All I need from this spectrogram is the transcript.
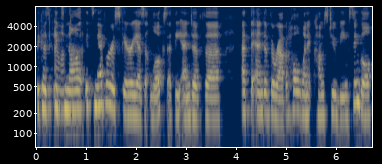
because it's not that. it's never as scary as it looks at the end of the at the end of the rabbit hole when it comes to being single.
